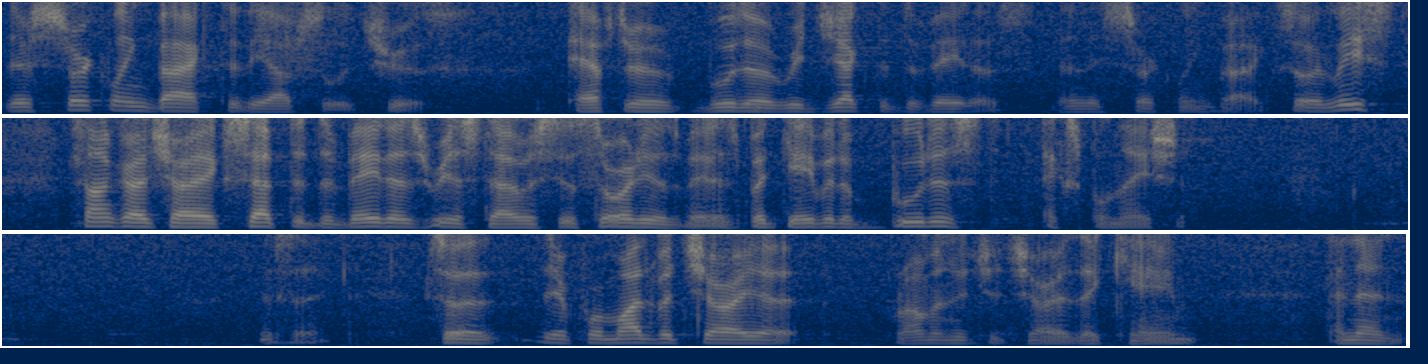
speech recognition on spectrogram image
they're circling back to the absolute truth. After Buddha rejected the Vedas, and they're circling back. So at least Sankaracharya accepted the Vedas, reestablished the authority of the Vedas, but gave it a Buddhist explanation. So therefore, Madhvacharya, Ramanujacharya, they came, and then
